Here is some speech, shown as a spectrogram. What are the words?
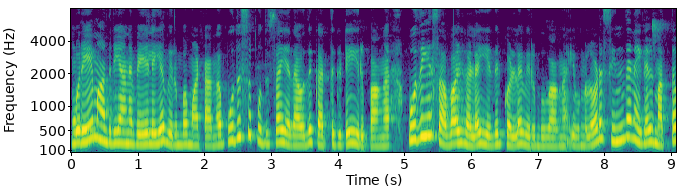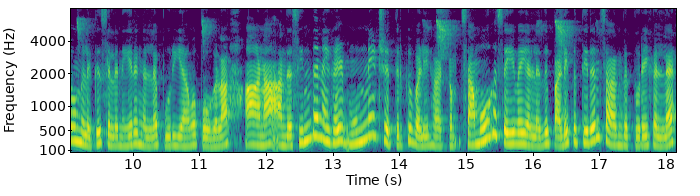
ஒரே மாதிரியான வேலையை விரும்ப மாட்டாங்க. புதுசு புதுசாக ஏதாவது கற்றுக்கிட்டே இருப்பாங்க. புதிய சவால்களை எதிர்கொள்ள விரும்புவாங்க. இவங்களோட சிந்தனைகள் மற்றவங்களுக்கு சில நேரங்களில் புரியாமல் போகலாம். ஆனால் அந்த சிந்தனைகள் முன்னேற்றத்திற்கு வழிகாட்டும். சமூக சேவை அல்லது படைப்பு திறன் சார்ந்த துறைகளில்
